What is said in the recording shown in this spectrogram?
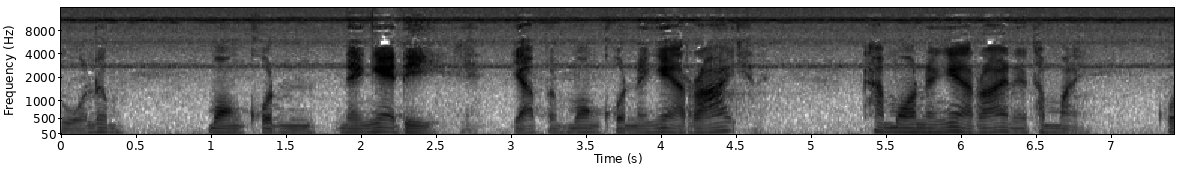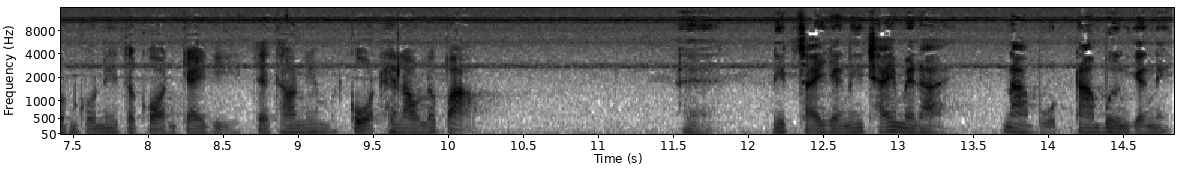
ตัวเริ่ม มองคนในแง่ดี อย่าไปมองคนในแง่ร้าย ถ้ามองในแง่ร้ายเนี่ยทำไม คนคนนี้ตะกอนใจดี แต่เท่านี้มันโกรธให้เราหรือเปล่านิสัยอย่างนี้ใช้ไม่ได้ หน้าบูดหน้าบึ้งอย่างนี้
